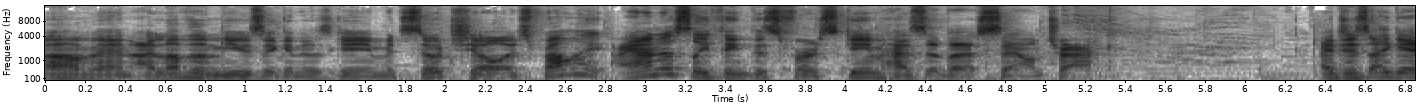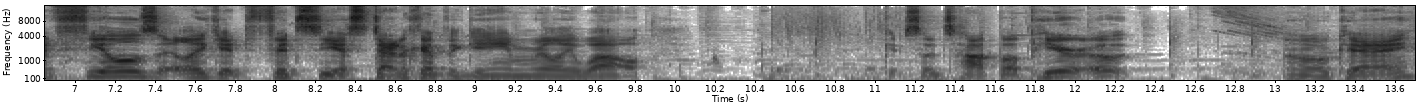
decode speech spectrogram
Oh man, I love the music in this game. It's so chill. It's probably, I honestly think this first game has the best soundtrack. I just, like, it feels like it fits the aesthetic of the game really well. Okay, so let's hop up here. Oh, okay.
